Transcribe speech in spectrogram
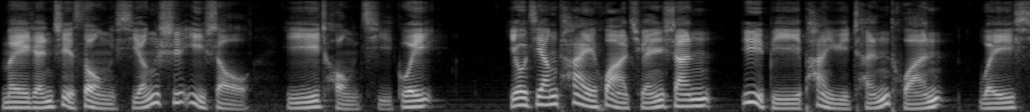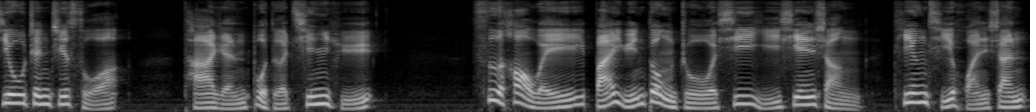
每人致送行诗一首，以宠其归。又将太化泉山御笔判与陈抟为修真之所，他人不得侵逾。赐号为白云洞主西夷先生，听其还山。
